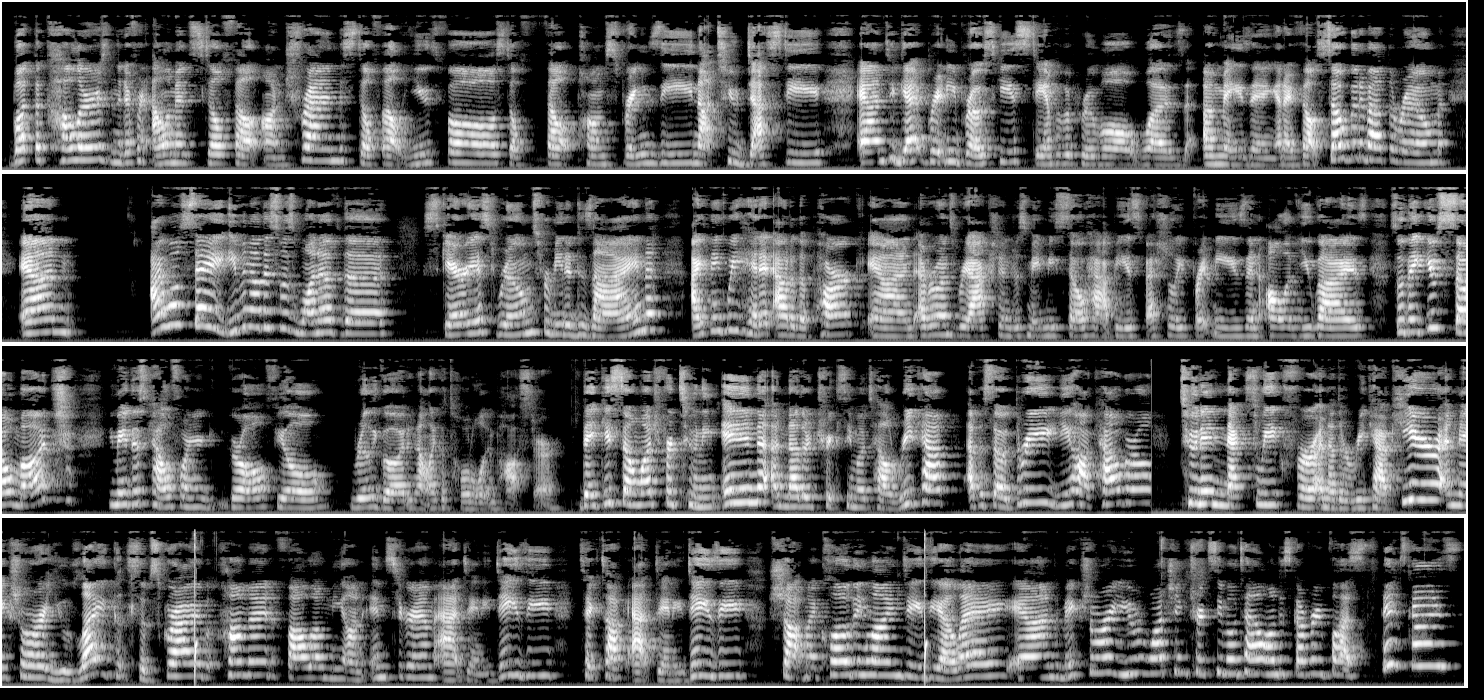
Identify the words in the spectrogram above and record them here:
But the colors and the different elements still felt on trend, still felt youthful, still felt Palm Springsy, not too dusty. And to get Brittany Broski's stamp of approval was amazing. And I felt so good about the room. And I will say, even though this was one of the scariest rooms for me to design. I think we hit it out of the park and everyone's reaction just made me so happy, especially Brittany's and all of you guys. So thank you so much. You made this California girl feel really good and not like a total imposter. Thank you so much for tuning in. Another Trixie Motel recap, episode three, Yeehaw Cowgirl. Tune in next week for another recap here and make sure you like, subscribe, comment, follow me on Instagram at Dani Dazey. TikTok at Dani Dazey, shop my clothing line, Dazey LA, and make sure you're watching Trixie Motel on Discovery Plus. Thanks, guys!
